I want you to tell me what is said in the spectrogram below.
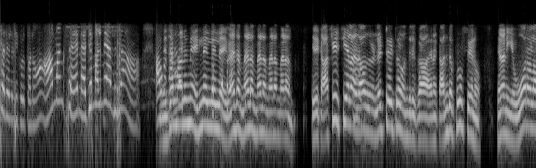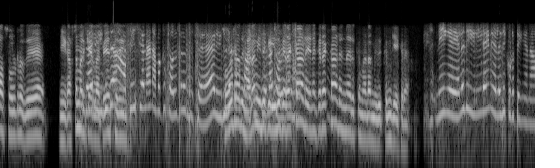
சார் எழுதி கொடுக்கணும். ஆமாங்க சார் நிஜமாலுமே அதுதான். அவங்க நிஜமாலுமே? இல்ல இல்ல இல்ல. வேண்டாம் மேடம் மேடம் மேடம் மேடம். இதுக்கு அபிஷியலா ஏதாவது லெட்டர் வந்திருக்கா? எனக்கு அந்த ப்ரூஃப் வேணும். ஏன்னா நீங்க ஓரலா சொல்றது நீங்க கஸ்டமர் கேர்ல பேசுறீங்க நமக்கு சொல்றது சார். சொல்றது மேடம் இதுக்கு இதுக்கு. ரெக்கார்டு எனக்கு ரெக்கார்டு என்ன இருக்கு மேடம் இதுக்குன்னு கேக்குறேன். நீங்க எழுதி இல்லைன்னு எழுதி கொடுத்தீங்கன்னா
